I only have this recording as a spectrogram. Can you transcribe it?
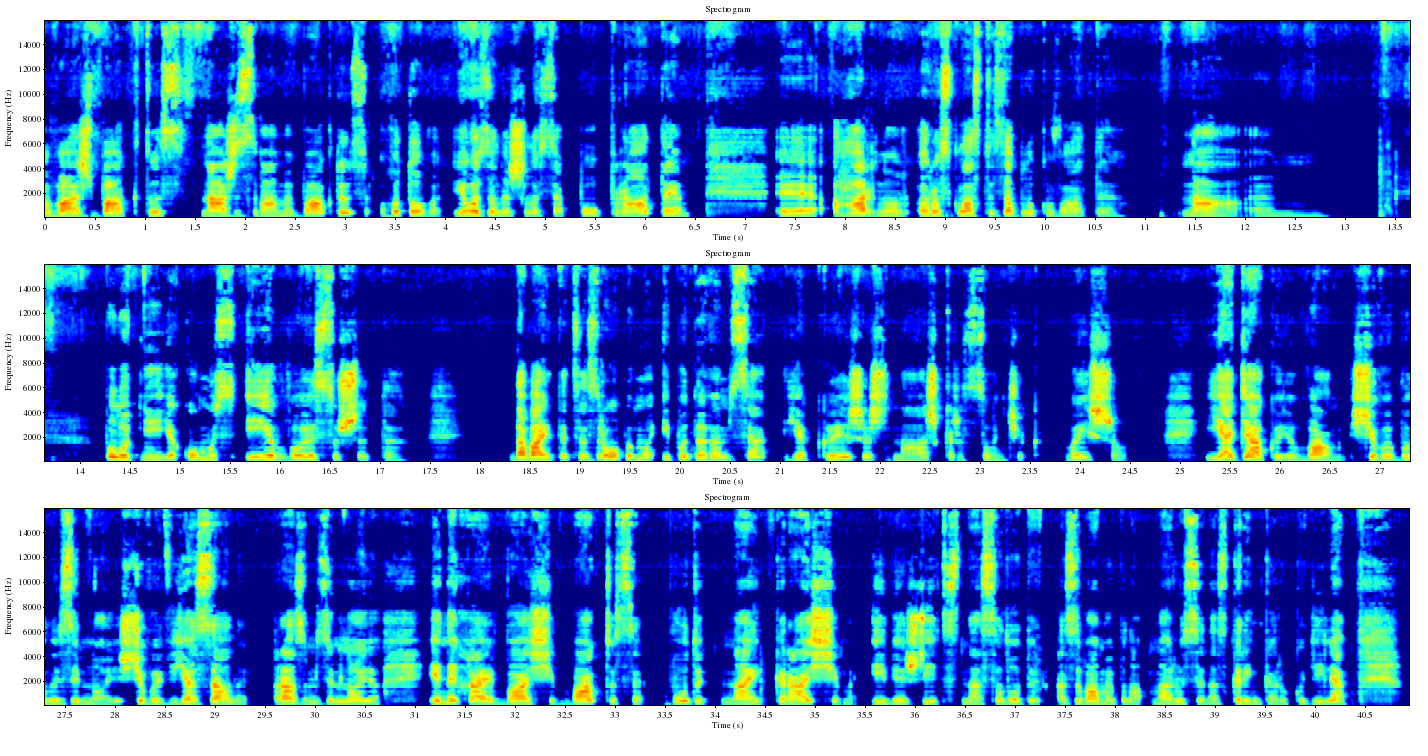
Ваш бактус, наш з вами бактус готовий. Його залишилося попрати, е, гарно розкласти, заблокувати на ем, полотні якомусь і висушити. Давайте це зробимо і подивимося, який же ж наш красунчик вийшов. Я дякую вам, що ви були зі мною, що ви в'язали разом зі мною, і нехай ваші бактуси будуть найкращими і в'яжіть з насолодою. А з вами була Марусина Скринька Рукоділля.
